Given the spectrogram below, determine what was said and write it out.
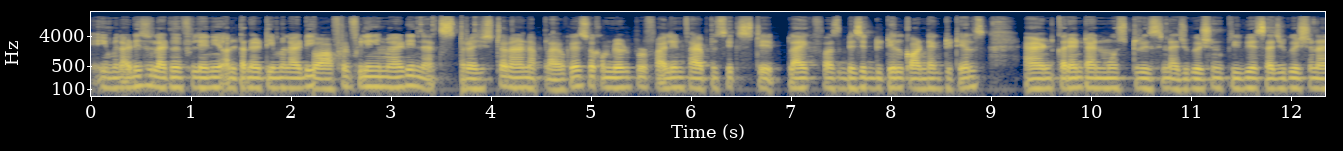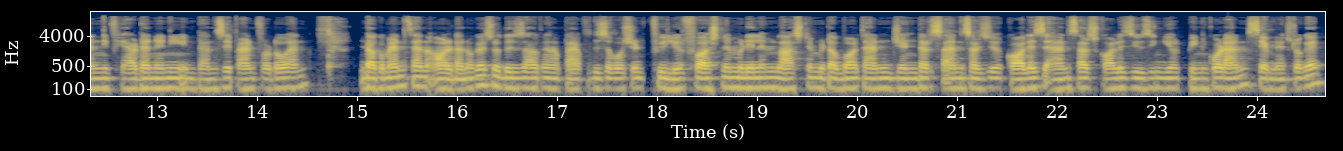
email id so let me fill any alternate email id so after filling email id next register and apply okay? So complete profile in five to six step. Like first basic detail contact details and current and most recent education previous education and if you have done any internship and photo and documents and all done okay? So this is how you can apply for this opportunity. Fill your first name middle name last name date of birth and genders and search your college and search college using your pin code and save next okay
